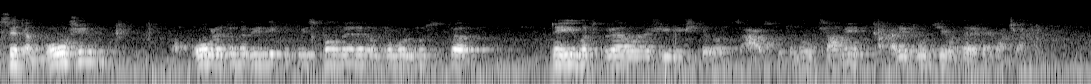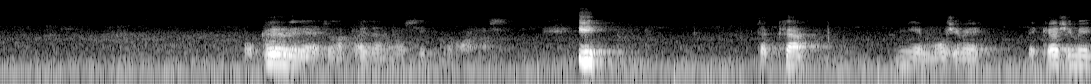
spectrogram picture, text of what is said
за да можем волята на великото изпълнение на отговорността, да имат право на жилище в царството на отцами, където отиват да е тревача. Огърлието на преданост и горност. И така ние можем да кажем,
